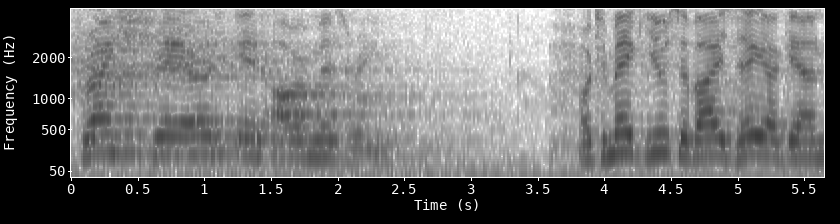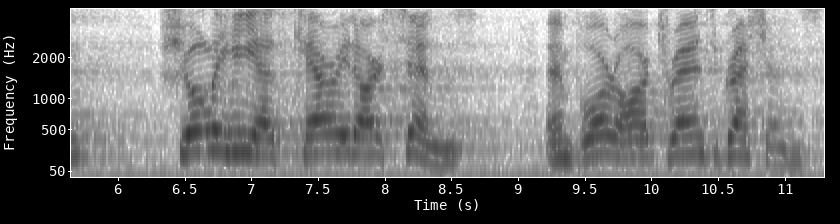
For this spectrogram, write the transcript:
Christ shared in our misery. Or to make use of Isaiah again, surely he has carried our sins and bore our transgressions.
